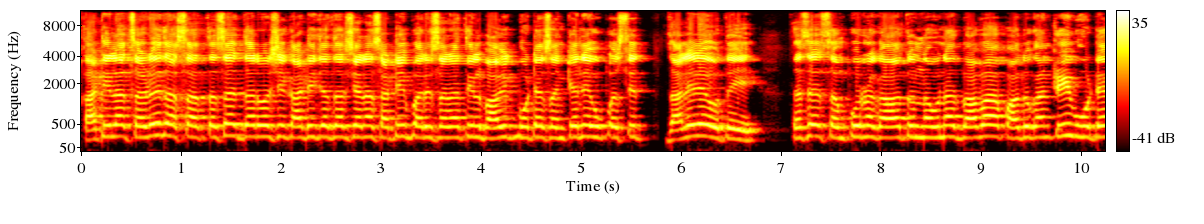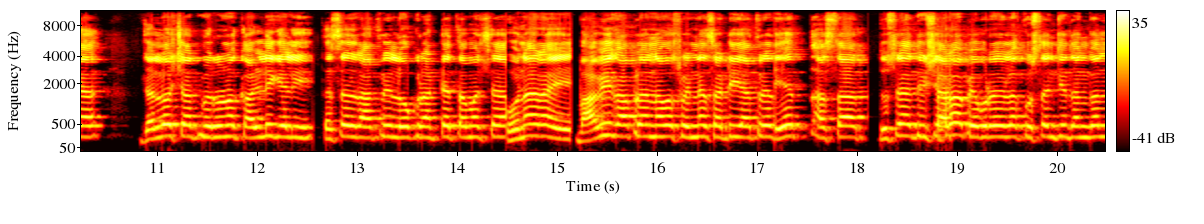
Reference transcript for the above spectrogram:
काठीला चढवीत असतात. तसेच दरवर्षी काठीच्या दर्शनासाठी परिसरातील भाविक मोठ्या संख्येने उपस्थित झालेले होते. तसेच संपूर्ण गावातून नवनाथ बाबा पादुकांचीही मोठ्या जल्लोषात मिरवणूक काढली गेली तसेच रात्री लोकनाट्य तमाशा होणार आहे. भाविक आपला नवस फेडण्यासाठी यात्रेत येत असतात. दुसऱ्या दिवशी अठरा फेब्रुवारीला कुस्त्यांची दंगल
